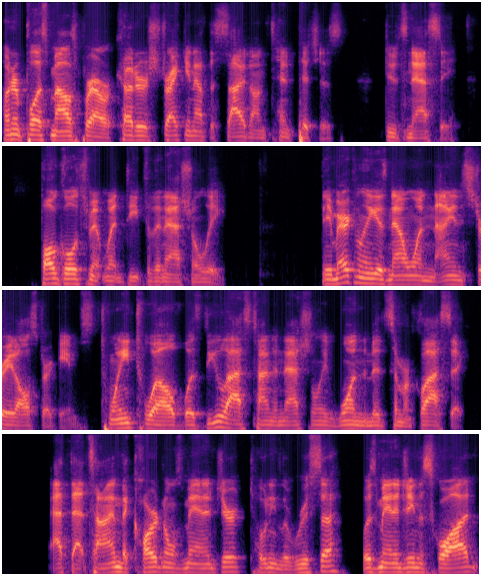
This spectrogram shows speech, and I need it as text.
100 plus miles per hour cutter, striking out the side on 10 pitches. Dude's nasty. Paul Goldschmidt went deep for the National League. The American League has now won nine straight All Star games. 2012 was the last time the National League won the Midsummer Classic. At that time, the Cardinals manager, Tony La Russa, was managing the squad,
